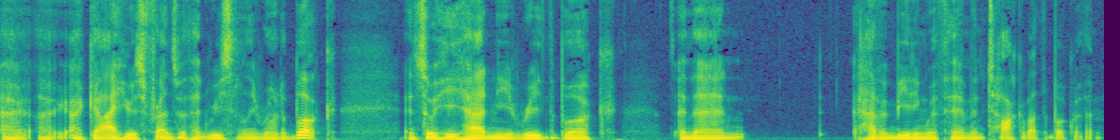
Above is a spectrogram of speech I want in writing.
a, a, a guy he was friends with had recently wrote a book. And so he had me read the book and then have a meeting with him and talk about the book with him.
